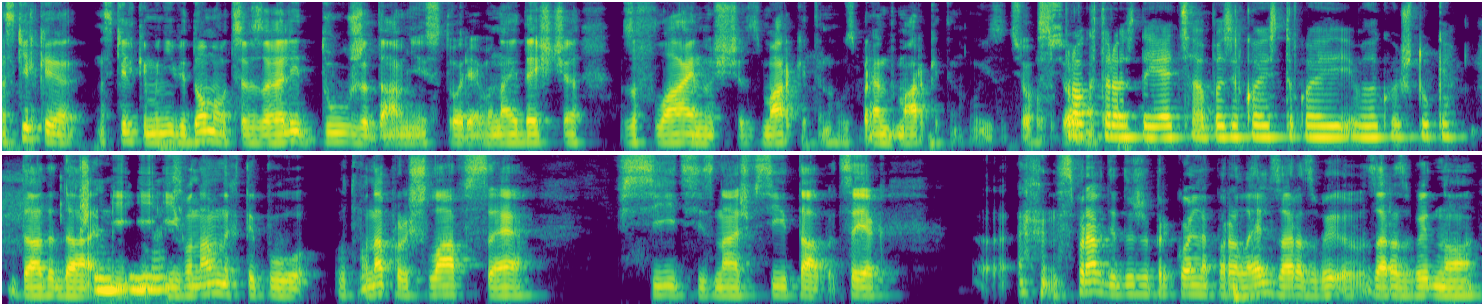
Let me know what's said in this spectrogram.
Наскільки наскільки мені відомо, це взагалі дуже давня історія. Вона йде ще з офлайну, ще з маркетингу, з бренд-маркетингу і з цього з всього. Проктора, здається, або з якоїсь такої великої штуки. Да, да, да. І, і, і вона в них, типу, от вона пройшла все, всі ці, знаєш, всі етапи. Це як насправді дуже прикольна паралель. Зараз ви зараз видно.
